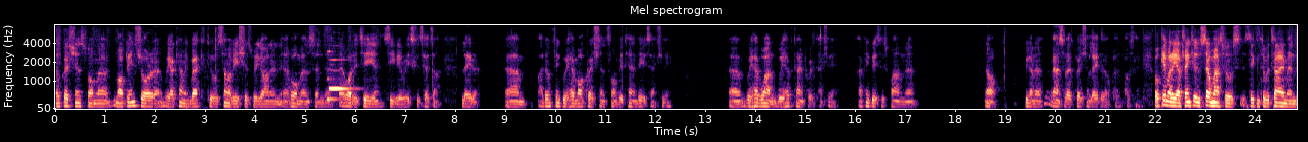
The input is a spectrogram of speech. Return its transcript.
No questions from uh, Mark Linch, or uh, we are coming back to some of the issues regarding uh, hormones and ODT and CV risk, etc. later. Um, I don't think we have more questions from the attendees, actually. Um, we have one. We have time for it, actually. I think this is one. No, we're going to answer that question later, possibly. Okay, Maria, thank you so much for sticking to the time and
